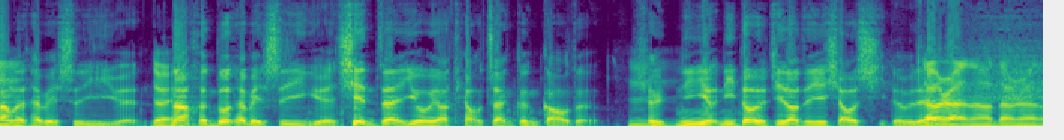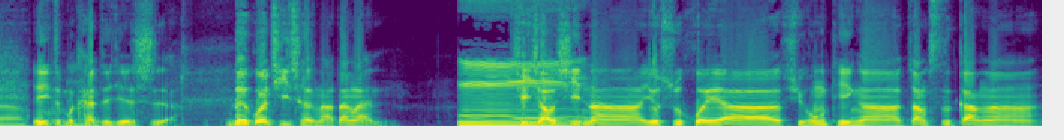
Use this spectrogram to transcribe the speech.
当了台北市议员，对，那很多台北市议员现在又要挑战更。高的，所以你有你都有接到这些消息，对不对？当然啊，当然啊。你怎么看这件事啊？乐观其成啊，当然。嗯，徐巧芯啊，游淑慧啊，许宏庭啊，张思刚啊，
